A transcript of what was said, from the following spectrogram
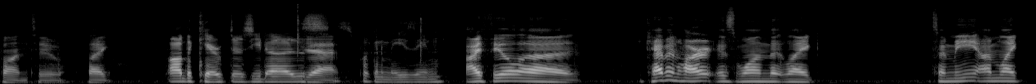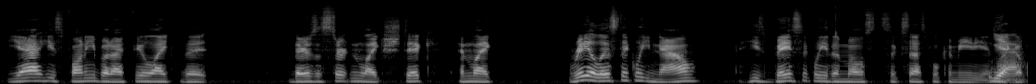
fun too. Like All the characters he does. Yeah. It's fucking amazing. I feel uh Kevin Hart is one that like to me I'm like, yeah, he's funny, but I feel like that there's a certain like shtick and like realistically now he's basically the most successful comedian Yeah. like of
